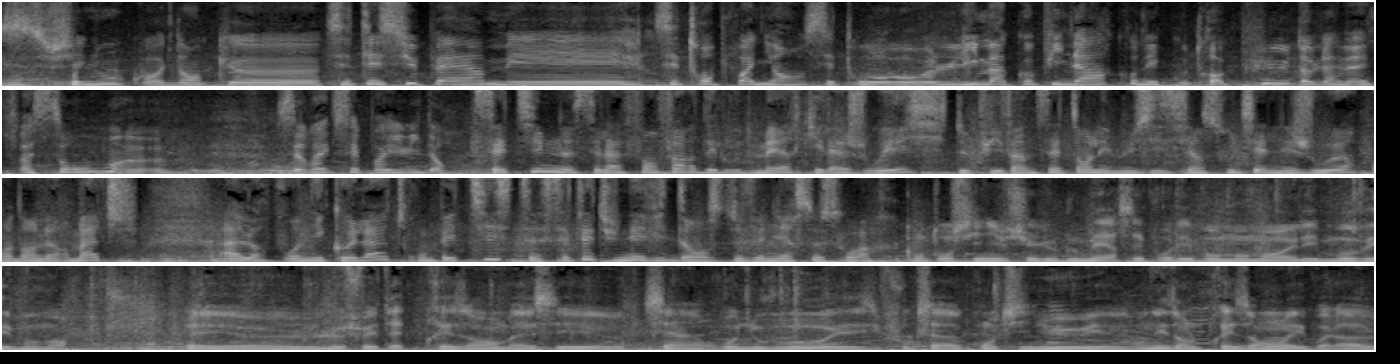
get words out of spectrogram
chez nous. Quoi. Donc, euh, c'était super, mais c'est trop poignant. C'est trop Lima Copinard qu'on n'écoutera plus de la même façon. Euh, c'est vrai que c'est pas évident. Cet hymne, c'est la fanfare des loups de mer qui l'a joué. Depuis 27 ans, les musiciens soutiennent les joueurs pendant leur match. Alors pour Nicolas, trompettiste, c'était une évidence de venir ce soir. Quand on signe chez le Loumer, c'est pour les bons moments et les mauvais moments. Et euh, le fait d'être présent, bah, c'est un renouveau et il faut que ça continue. Et on est dans le présent et voilà, euh,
